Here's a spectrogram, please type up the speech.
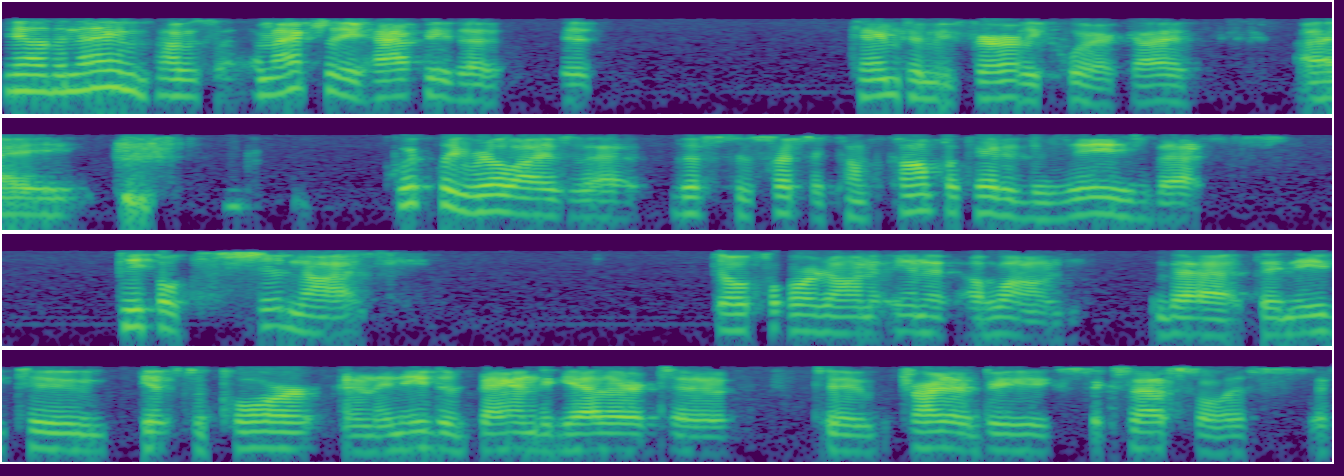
You know the name. I was. I'm actually happy that it came to me fairly quick. I I quickly realized that this is such a com- complicated disease that people should not go forward on in it alone. That they need to get support and they need to band together to to try to be successful, if if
